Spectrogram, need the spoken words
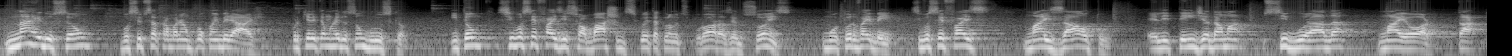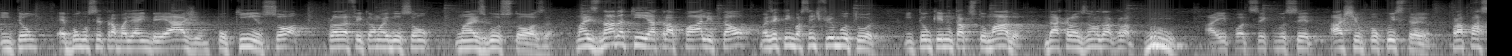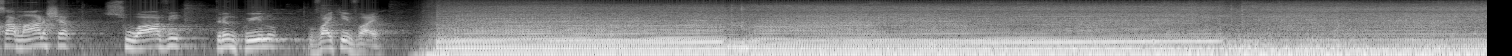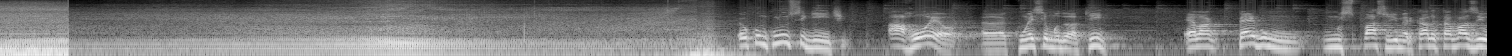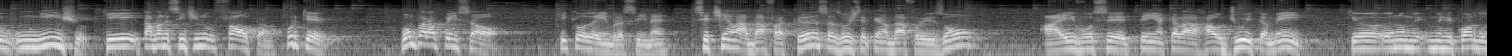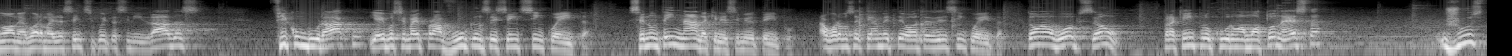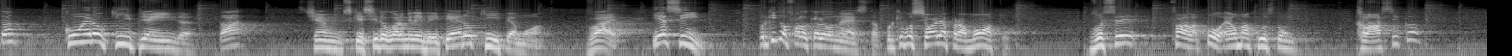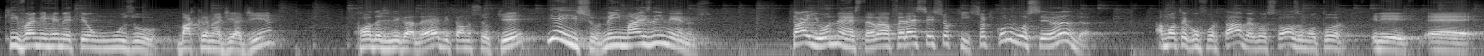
na redução você precisa trabalhar um pouco a embreagem porque ele tem uma redução brusca. Então, se você faz isso abaixo de 50 km por hora, as reduções, o motor vai bem. Se você faz mais alto, ele tende a dar uma segurada maior, tá? Então, é bom você trabalhar a embreagem um pouquinho só, para ela ficar uma redução mais gostosa. Mas nada que atrapalhe e tal, mas é que tem bastante freio motor. Então, quem não está acostumado, dá aquela zona, dá aquela... Aí pode ser que você ache um pouco estranho. Para passar marcha, suave, tranquilo, vai que vai. Eu concluo o seguinte, a Royal, uh, com esse modelo aqui, ela pega um, um espaço de mercado que está vazio, um nicho que estava sentindo falta. Por quê? Vamos parar para pensar. O que, que eu lembro assim, né? Você tinha lá a Dafra Kansas, hoje você tem a Dafra Horizon, aí você tem aquela Haojui também, que eu, eu não me, me, recordo o nome agora, mas é 150 cilindradas, fica um buraco e aí você vai para a Vulcan 650. Você não tem nada aqui nesse meio tempo. Agora você tem a Meteor 350. Então é uma boa opção para quem procura uma moto honesta, justa, com aeroquipe ainda, tá? Tinha esquecido, agora me lembrei. Tem aeroquipe a moto. Vai. E assim, por que, que eu falo que ela é honesta? Porque você olha para a moto, você fala, pô, é uma custom clássica, que vai me remeter um uso bacana dia a dia, roda de liga leve e tal, não sei o quê. E é isso, nem mais nem menos. Tá aí, honesta, ela oferece isso aqui. Só que quando você anda, a moto é confortável, é gostosa, o motor ele é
